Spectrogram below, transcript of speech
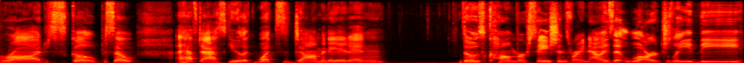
broad scope. So I have to ask you, like, what's dominating those conversations right now? Is it largely the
